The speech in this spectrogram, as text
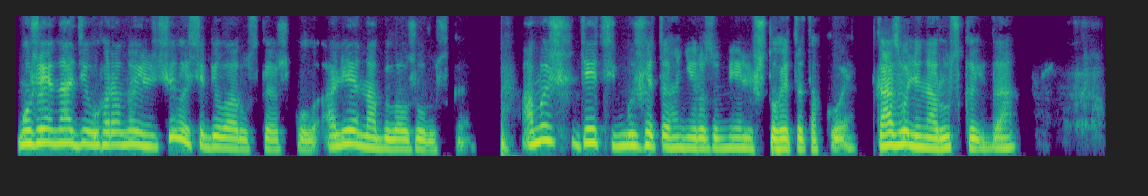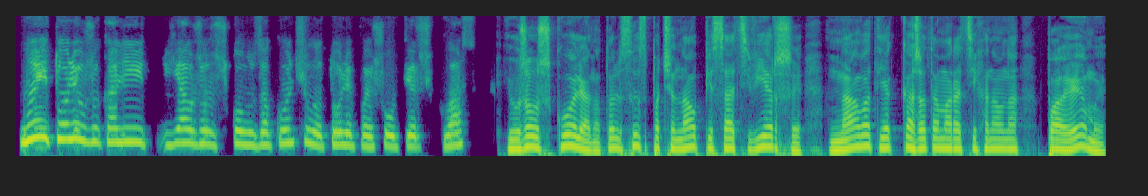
можа яна дзе ў гараной лічылася беларуская школа але яна была ўжо руская А мы ж дзеці мы ж гэтага не разумелі что гэта такое. Казвалі на рускай да. Ну і толя уже калі я уже школу закончила толя пайшоў першы клас і ўжо ў школе Анатоль сыс пачынаў пісаць вершы нават як кажа тамара ціханаўна паэмы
